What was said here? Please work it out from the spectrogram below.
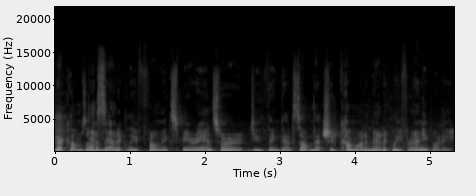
That comes This, uh, automatically from experience, or do you think that's something that should come automatically for anybody?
